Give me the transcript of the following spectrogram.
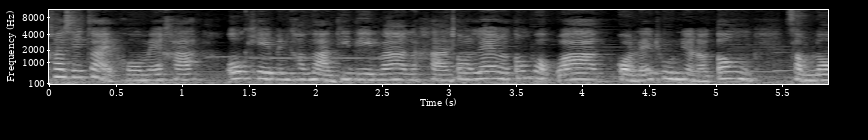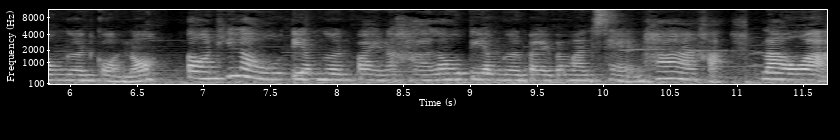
ค่าใช้จ่ายพอไหมคะ โอเค เป็นคำถามที่ดีมากนะคะ ตอนแรกเราต้องบอกว่าก่อนได้ทุนเนี่ยเราต้องสำรองเงินก่อนเนาะ ตอนที่เราเตรียมเงินไปนะคะ เราเตรียมเงินไปประมาณแสนห้าค่ะ เราอะ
